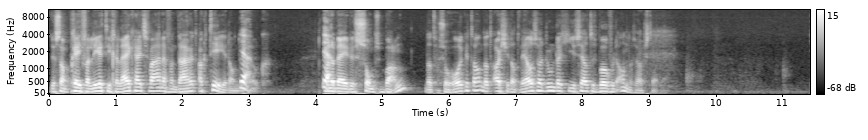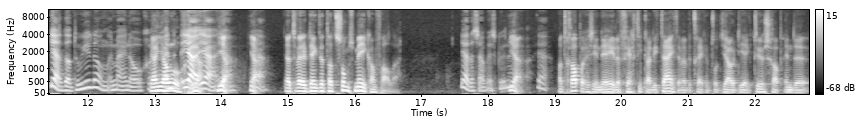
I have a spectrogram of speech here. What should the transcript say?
Dus dan prevaleert die gelijkheidswaarde en van daaruit acteer je dan dus Ja. ook. Maar dan ben je dus soms bang, dat, zo hoor ik het dan, dat als je dat wel zou doen, dat je jezelf dus boven de ander zou stellen. Ja, dat doe je dan in mijn ogen. Ja, jouw En- ogen, Ja, ja. ja, Ja, terwijl ik denk dat dat soms mee kan vallen. Ja, dat zou best kunnen. Ja. Want grappig is in de hele verticaliteit, en met betrekking tot jouw directeurschap en de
